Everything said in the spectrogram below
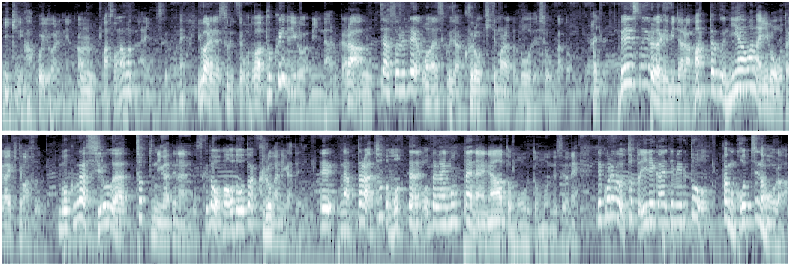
一気にかっこいいって言われるんやんか、うん。まあそんなことないんですけどもね。言われたりするってことは得意な色がみんなあるから、うん。じゃあそれで同じくじゃあ黒を着てもらったらどうでしょうかと。はい。ベースの色だけ見たら全く似合わない色をお互い着てます。僕が白がちょっと苦手なんですけど、まあ、弟は黒が苦手。でなったらちょっともったいない。お互いもったいないなと思うと思うんですよね。でこれをちょっと入れ替えてみると多分こっちの方が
